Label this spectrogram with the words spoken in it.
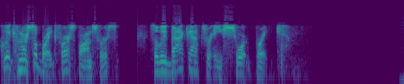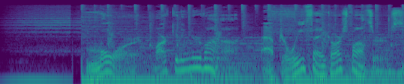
quick commercial break for our sponsors. So we'll be back after a short break. More Marketing Nirvana after we thank our sponsors.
